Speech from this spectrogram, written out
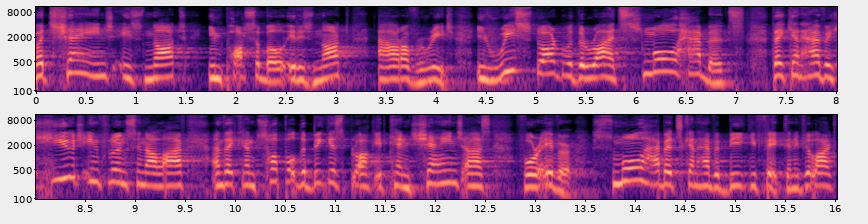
But change is not impossible. It is not out of reach. If we start with the right small habits, they can have a huge influence in our life and they can topple the biggest block. It can change us forever. Small habits can have a big effect. And if you like,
